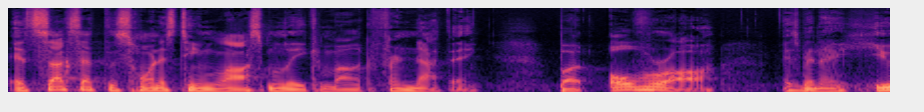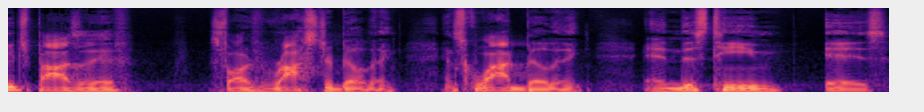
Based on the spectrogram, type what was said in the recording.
It sucks that this Hornets team lost Malik Monk for nothing, but overall, it's been a huge positive as far as roster building and squad building, and this team is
